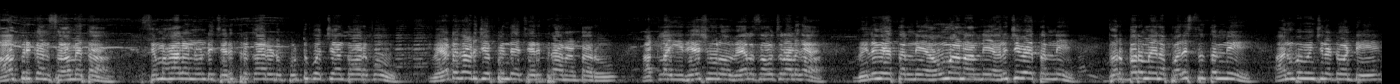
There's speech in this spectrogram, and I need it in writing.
ఆఫ్రికన్ సామెత సింహాల నుండి చరిత్రకారుడు పుట్టుకొచ్చేంత వరకు వేటగాడు చెప్పిందే చరిత్ర అని అంటారు. అట్లా ఈ దేశంలో వేల సంవత్సరాలుగా వెలివేతల్ని అవమానాల్ని అణచివేతల్ని దుర్భరమైన పరిస్థితుల్ని అనుభవించినటువంటి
